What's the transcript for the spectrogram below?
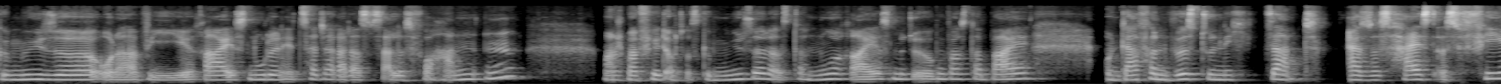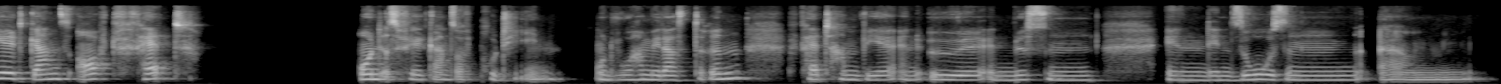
Gemüse oder wie Reis, Nudeln etc., das ist alles vorhanden. Manchmal fehlt auch das Gemüse, da ist dann nur Reis mit irgendwas dabei. Und davon wirst du nicht satt. Also das heißt, es fehlt ganz oft Fett und es fehlt ganz oft Protein. Und wo haben wir das drin? Fett haben wir in Öl, in Nüssen, in den Soßen, ähm,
